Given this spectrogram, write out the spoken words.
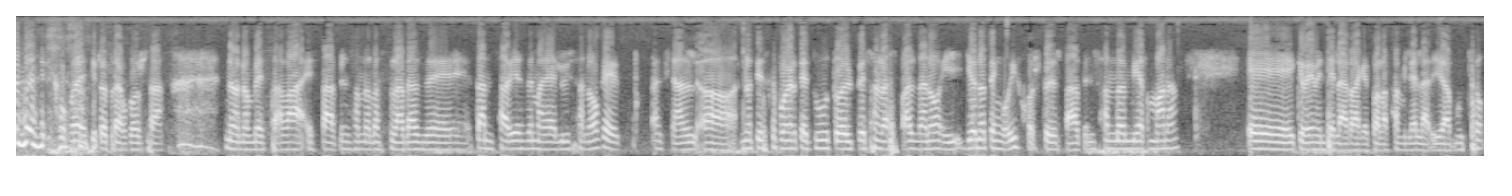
¿Cómo decir otra cosa? No, no me estaba, estaba pensando en las palabras de, tan sabias de María Luisa, ¿no? Que al final ah, no tienes que ponerte tú todo el peso en la espalda, ¿no? Y yo no tengo hijos, pero estaba pensando en mi hermana eh, que obviamente la verdad que toda la familia le ayuda mucho,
